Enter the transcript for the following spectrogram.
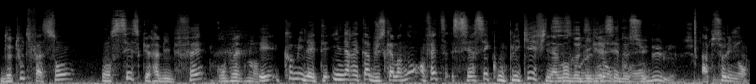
de toute façon, on sait ce que Habib fait, Complètement. et comme il a été inarrêtable jusqu'à maintenant, en fait, c'est assez compliqué finalement de digresser dessus. Absolument.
